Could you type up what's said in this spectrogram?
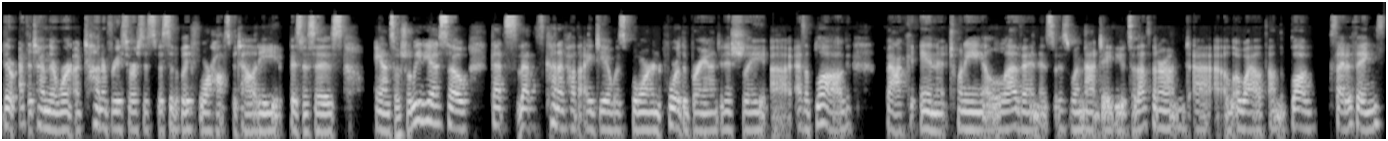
There at the time there weren't a ton of resources specifically for hospitality businesses and social media. So that's that's kind of how the idea was born for the brand initially uh, as a blog back in 2011 is, is when that debuted. So that's been around uh, a while on the blog side of things.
